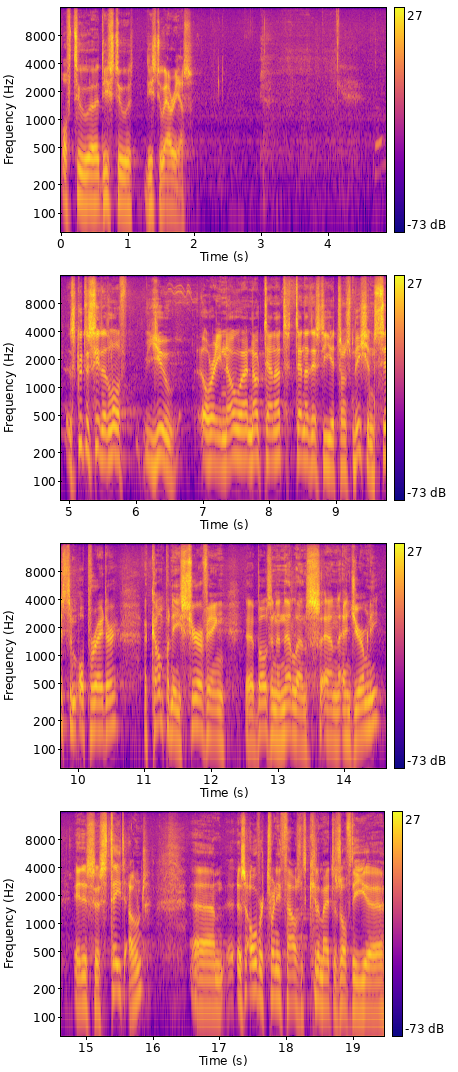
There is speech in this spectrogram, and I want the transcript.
of two, uh, these, two, these two areas. It's good to see that a lot of you already know, uh, know TenneT. TenneT is the transmission system operator, a company serving uh, both in the Netherlands and, and Germany. It is uh, state-owned. Um, it's over 20,000 kilometers of the, uh,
